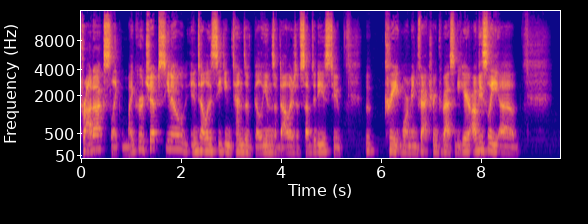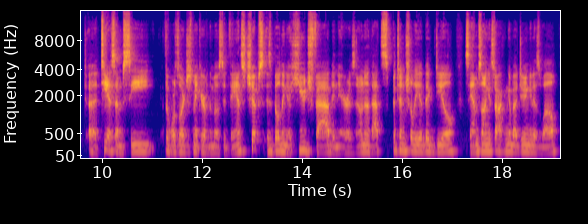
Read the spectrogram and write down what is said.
products like microchips you know intel is seeking tens of billions of dollars of subsidies to create more manufacturing capacity here obviously uh, uh, tsmc the world's largest maker of the most advanced chips is building a huge fab in arizona that's potentially a big deal samsung is talking about doing it as well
